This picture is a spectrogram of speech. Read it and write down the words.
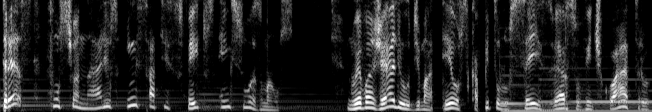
três funcionários insatisfeitos em suas mãos. No Evangelho de Mateus, capítulo 6, verso 24,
